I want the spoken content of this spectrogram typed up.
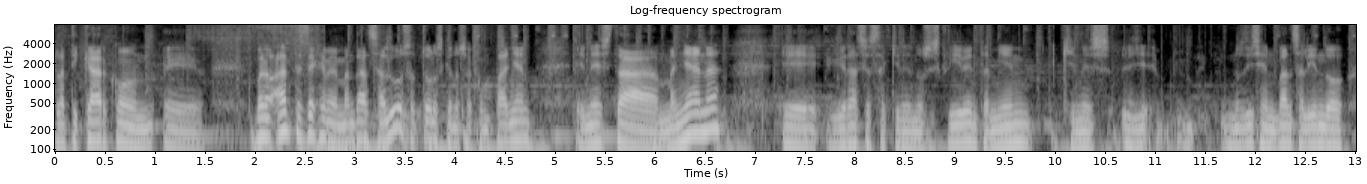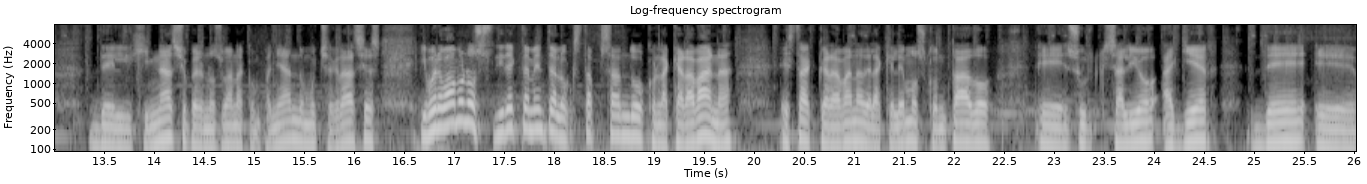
platicar con... Eh, bueno, antes déjeme mandar saludos a todos los que nos acompañan en esta mañana. Eh, gracias a quienes nos escriben, también quienes eh, nos dicen van saliendo del gimnasio, pero nos van acompañando. Muchas gracias. Y bueno, vámonos directamente a lo que está pasando con la caravana. Esta caravana de la que le hemos contado eh, salió ayer de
